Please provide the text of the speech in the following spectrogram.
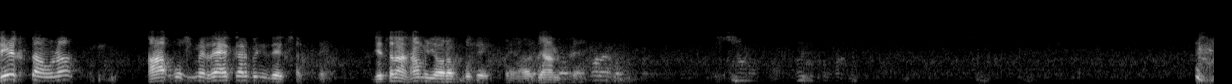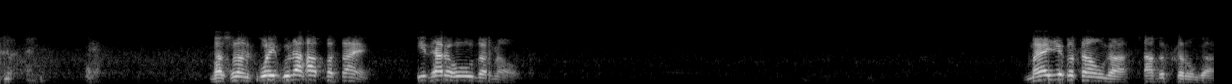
دیکھتا ہوں نا، آپ اس میں رہ کر بھی نہیں دیکھ سکتے۔ جتنا ہم یورپ کو دیکھتے ہیں اور جانتے ہیں۔ مثلا کوئی گناہ آپ بتائیں، ادھر ہو، ادھر نہ ہو۔ میں یہ بتاؤں گا، ثابت کروں گا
